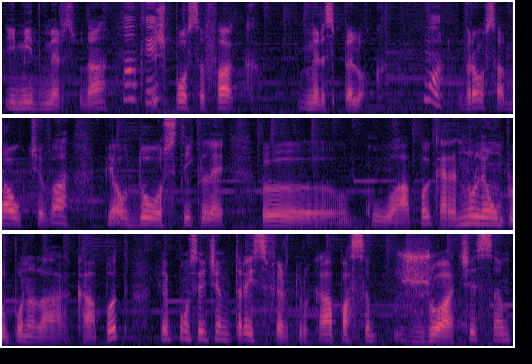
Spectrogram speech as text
imit mersul, da? Ok. Deci pot să fac mers pe loc. Bun. Vreau să adaug ceva, iau două sticle uh, cu apă, care nu le umplu până la capăt, le pun, să zicem, trei sferturi, ca apa să joace, să-mi,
